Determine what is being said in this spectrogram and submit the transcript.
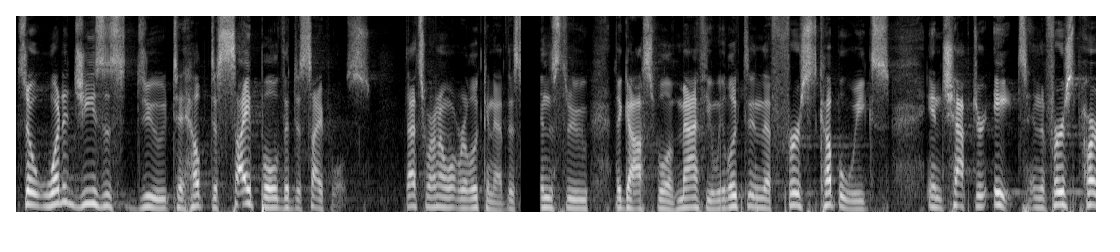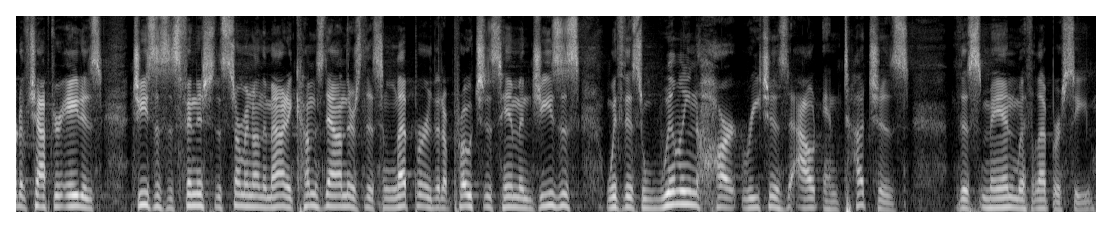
So, what did Jesus do to help disciple the disciples? That's kind of what we're looking at. This through the Gospel of Matthew. We looked in the first couple weeks in chapter 8. In the first part of chapter 8 is Jesus has finished the Sermon on the Mount. He comes down, there's this leper that approaches him, and Jesus, with this willing heart, reaches out and touches this man with leprosy.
